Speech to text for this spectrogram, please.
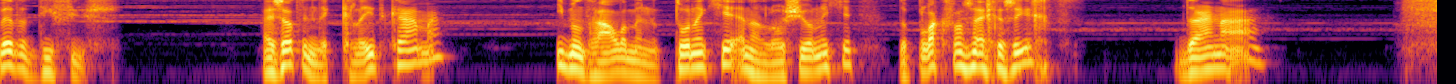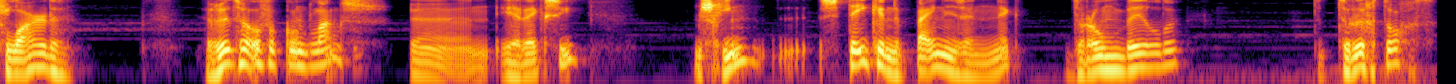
Werd het diffuus. Hij zat in de kleedkamer. Iemand haalde met een tonnetje en een lotionnetje de plak van zijn gezicht. Daarna flarde. Ruthoven komt langs, een erectie. Misschien stekende pijn in zijn nek, droombeelden, de terugtocht.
